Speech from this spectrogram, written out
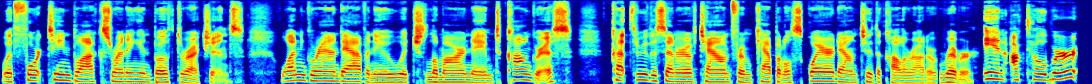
with 14 14 blocks running in both directions. One Grand Avenue, which Lamar named Congress, cut through the center of town from Capitol Square down to the Colorado River. In October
